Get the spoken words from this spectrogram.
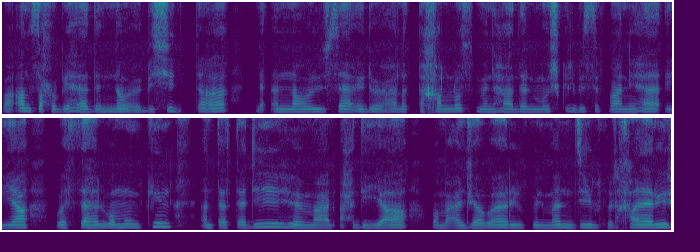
فأنصح بهذا النوع بشدة. لأنه يساعد على التخلص من هذا المشكل بصفة نهائية وسهل وممكن أن ترتديه مع الأحذية ومع الجوارب في المنزل في الخارج.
